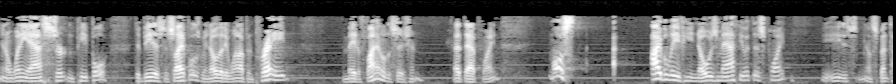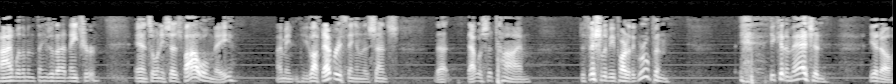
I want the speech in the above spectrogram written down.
you know, when he asked certain people to be his disciples. We know that he went up and prayed and made a final decision at that point. Most, I believe he knows Matthew at this point. He's you know, spent time with him and things of that nature. And so when he says, Follow me, I mean, he left everything in the sense that that was the time to officially be part of the group. And you can imagine, you know,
